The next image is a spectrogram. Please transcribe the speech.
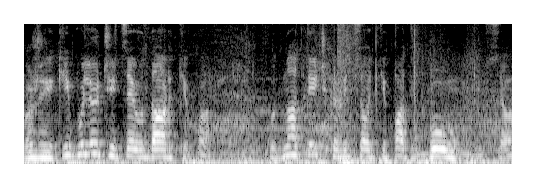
Боже, який болючий цей удар, типа. Одна тичка від цього типа, бум, і все.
